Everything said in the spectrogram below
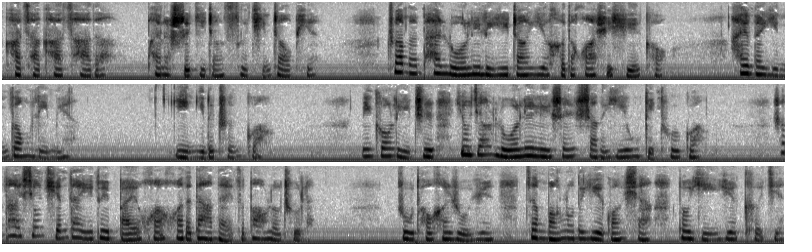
咔嚓咔嚓的。拍了十几张色情照片，专门拍罗莉莉一张一合的花絮血口，还有那银洞里面旖旎的春光。迷宫理智又将罗莉莉身上的衣物给脱光，让她胸前那一对白花花的大奶子暴露出来，乳头和乳晕在朦胧的月光下都隐约可见。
